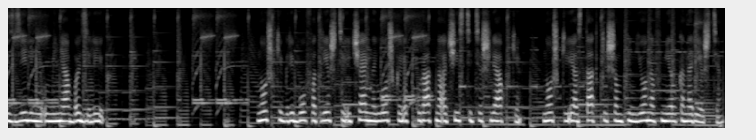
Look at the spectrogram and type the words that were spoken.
из зелени у меня базилик. Ножки грибов отрежьте и чайной ложкой аккуратно очистите шляпки, ножки и остатки шампиньонов мелко нарежьте.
